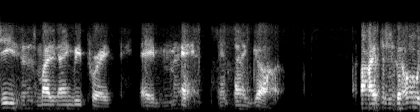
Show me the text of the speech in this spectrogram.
Jesus' mighty name we pray. Amen. And thank God. Uh, This is the whole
